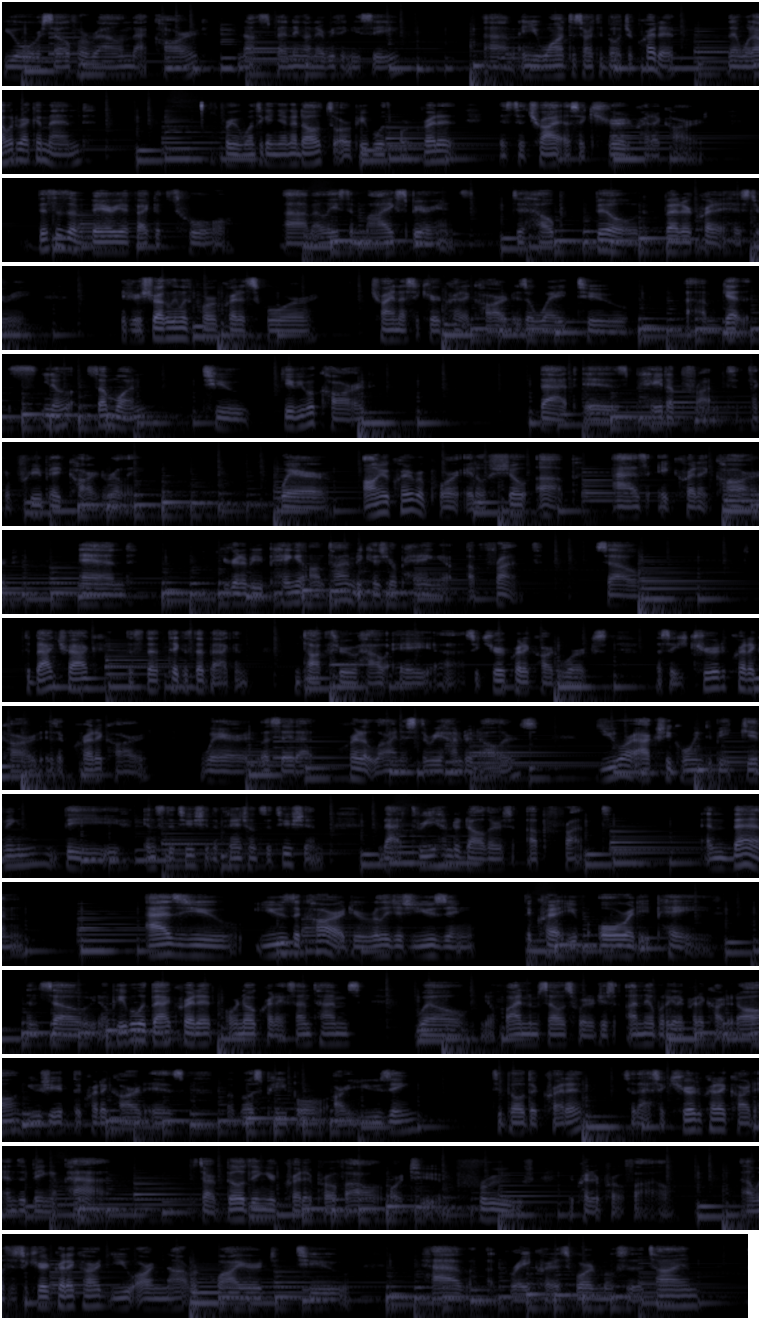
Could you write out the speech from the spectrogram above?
yourself around that card, not spending on everything you see, um, and you want to start to build your credit, then what I would recommend for once again young adults or people with poor credit is to try a secured credit card. This is a very effective tool, um, at least in my experience, to help build better credit history. If you're struggling with poor credit score, trying a secure credit card is a way to um, get you know someone to give you a card that is paid up front. It's like a prepaid card, really, where on your credit report, it'll show up as a credit card, and you're going to be paying it on time because you're paying it up front. So, to backtrack, to step, take a step back and, and talk through how a uh, secured credit card works. A secured credit card is a credit card where, let's say, that credit line is $300 you are actually going to be giving the institution, the financial institution, that $300 up front. And then, as you use the card, you're really just using the credit you've already paid. And so, you know, people with bad credit or no credit sometimes will, you know, find themselves where they're just unable to get a credit card at all. Usually the credit card is what most people are using to build their credit. So that secured credit card ends up being a path to start building your credit profile or to improve your credit profile. Uh, with a secured credit card, you are not required to have a great credit score most of the time.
